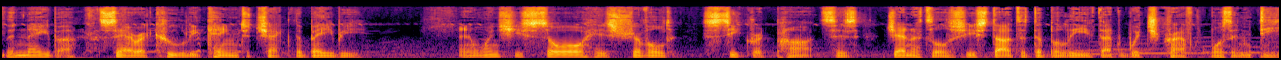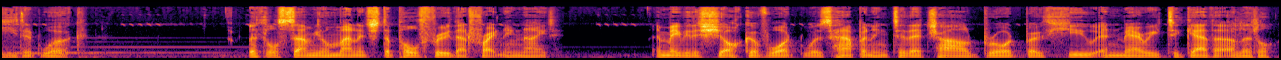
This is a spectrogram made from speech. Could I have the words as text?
The neighbor, Sarah Cooley, came to check the baby, and when she saw his shriveled secret parts, his genitals, she started to believe that witchcraft was indeed at work. Little Samuel managed to pull through that frightening night. And maybe the shock of what was happening to their child brought both Hugh and Mary together a little.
